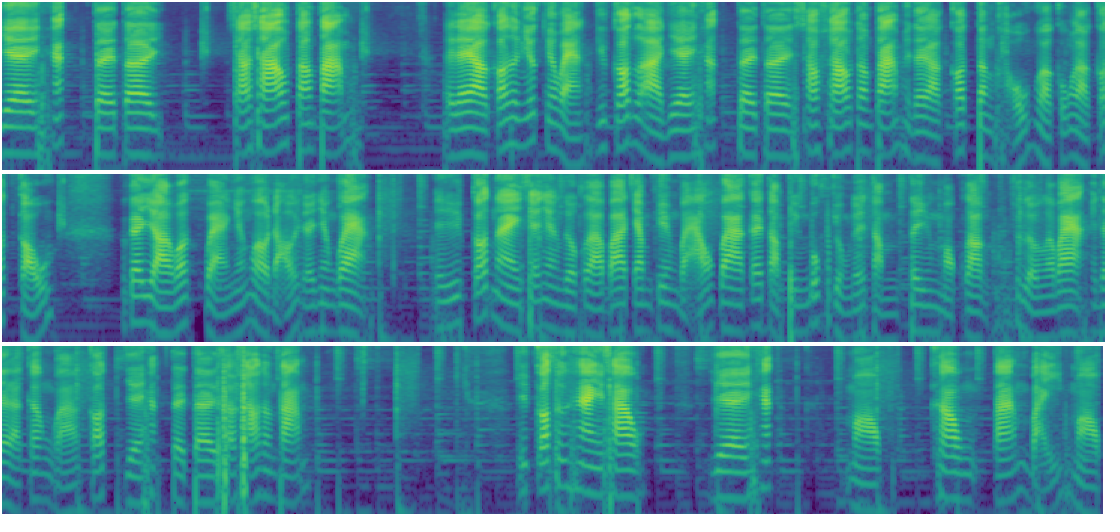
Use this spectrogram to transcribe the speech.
VHTT 6688 thì đây là code thứ nhất nha các bạn. Chữ code là VHTT 6688 thì đây là code tân thủ và cũng là code cũ. Ok, giờ các bạn nhấn vào đổi để nhân qua thì code này sẽ nhận được là 300 kim bảo ba cái tập tiên bút dùng để tầm tiên một lần, số lượng là 3 thì đây là kết quả code VHTT 6688 Tiếp có thứ hai như sau GH10871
